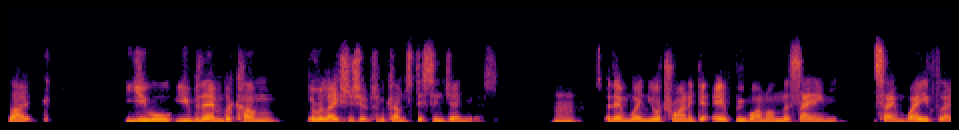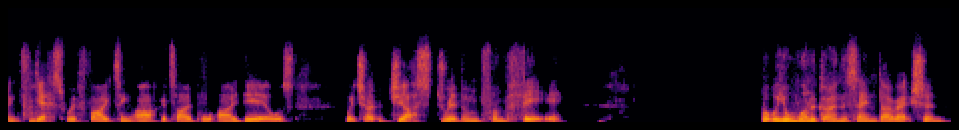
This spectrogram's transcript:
like you will you then become the relationships becomes disingenuous. Mm. So then when you're trying to get everyone on the same same wavelength, yes, we're fighting archetypal ideals, which are just driven from fear. But we all want to go in the same direction.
